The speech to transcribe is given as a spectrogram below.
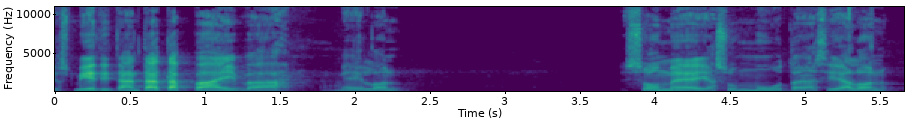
jos mietitään tätä päivää, meillä on somea ja sun muuta ja siellä on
